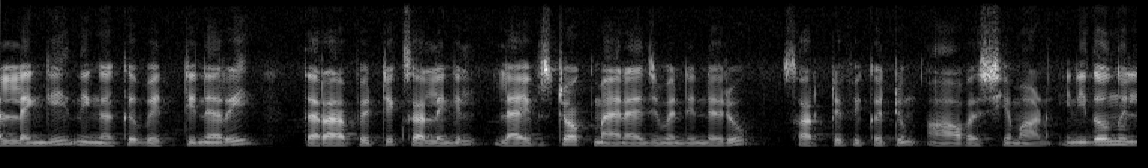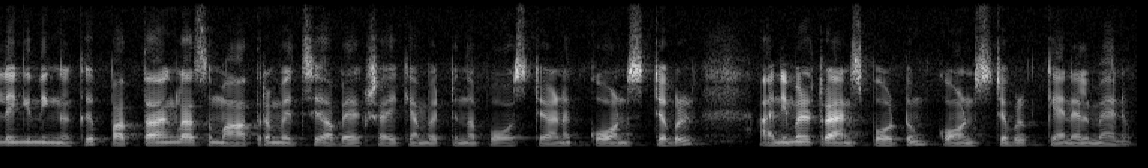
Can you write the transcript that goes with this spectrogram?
അല്ലെങ്കിൽ നിങ്ങൾക്ക് വെറ്റിനറി തെറാപ്യൂറ്റിക്സ് അല്ലെങ്കിൽ ലൈഫ് സ്റ്റോക്ക് മാനേജ്മെന്റിന്റെ ഒരു സർട്ടിഫിക്കറ്റും ആവശ്യമാണ്. ഇനി ഇതൊന്നും ഇല്ലെങ്കിൽ നിങ്ങൾക്ക് പത്താം ക്ലാസ് മാത്രം വെച്ച് അപേക്ഷ അയക്കാൻ പറ്റുന്ന പോസ്റ്റാണ് കോൺസ്റ്റബിൾ അനിമൽ ട്രാൻസ്പോർട്ടും കോൺസ്റ്റബിൾ കെനൽമാനും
